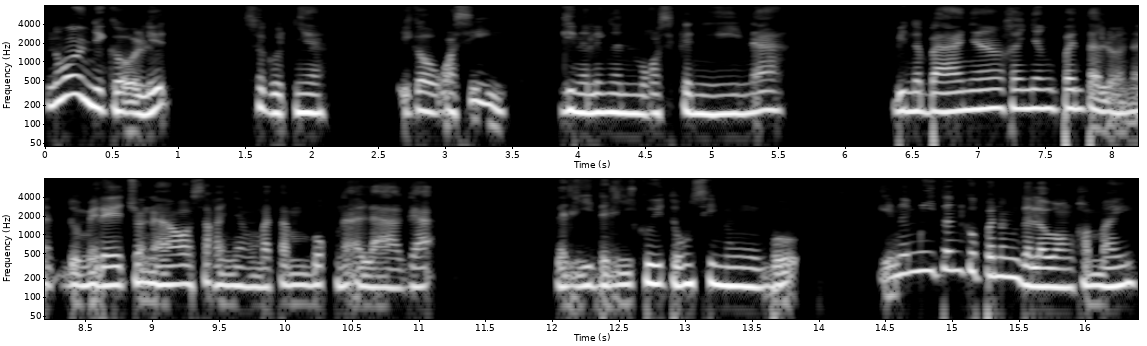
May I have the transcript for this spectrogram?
Norny ka ulit? Sagot niya, ikaw kasi, ginalingan mo kasi kanina. Binaba niya ang kanyang pantalon at dumiretso na ako sa kanyang matambok na alaga. Dali-dali ko itong sinubo. Ginamitan ko pa ng dalawang kamay.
